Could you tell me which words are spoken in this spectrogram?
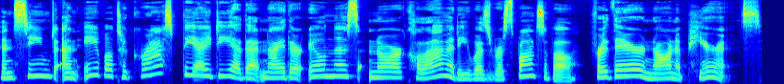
and seemed unable to grasp the idea that neither illness nor calamity was responsible for their non appearance.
